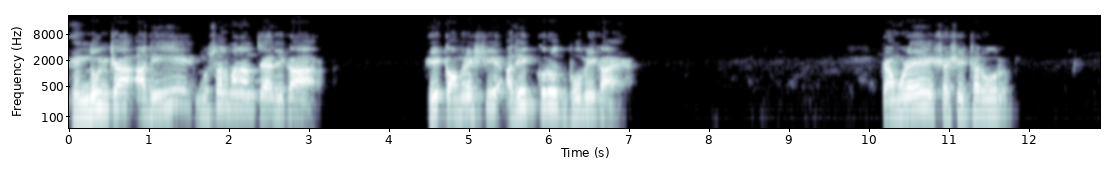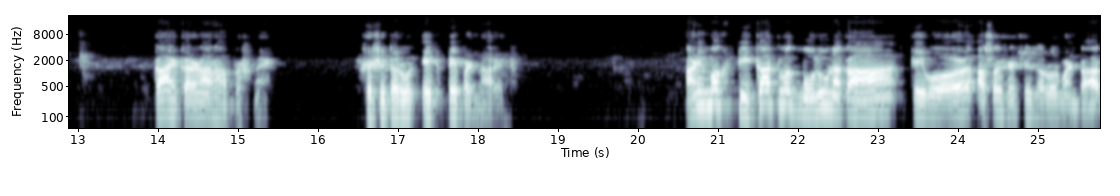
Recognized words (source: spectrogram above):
हिंदूंच्या आधी मुसलमानांचे अधिकार ही काँग्रेसची अधिकृत भूमिका आहे. त्यामुळे शशी थरूर काय करणार हा प्रश्न आहे? शशी थरूर एकटे पडणार आहेत. आणि मग टीकात्मक बोलू नका केवळ असं शशी थरूर म्हणतात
